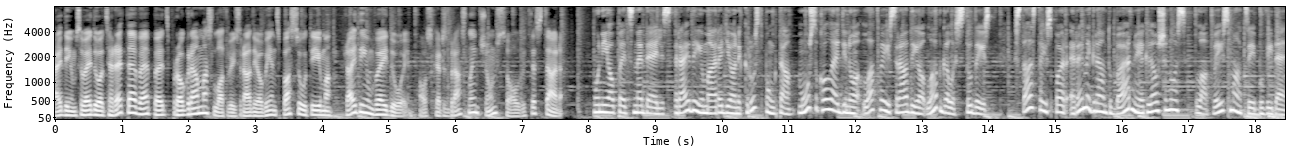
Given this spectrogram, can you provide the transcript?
Raidījums veidots RTV pēc programmas Latvijas Rādio 1 pasūtījuma. Raidījumu veidoja Oskars Braslīņš un Solvita Stara. Un jau pēc nedēļas raidījumā Reģioni Krustpunktā mūsu kolēģi no Latvijas Rādio Latvijas studijas stāstīs par remigrantu bērnu iekļaušanos Latvijas mācību vidē.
